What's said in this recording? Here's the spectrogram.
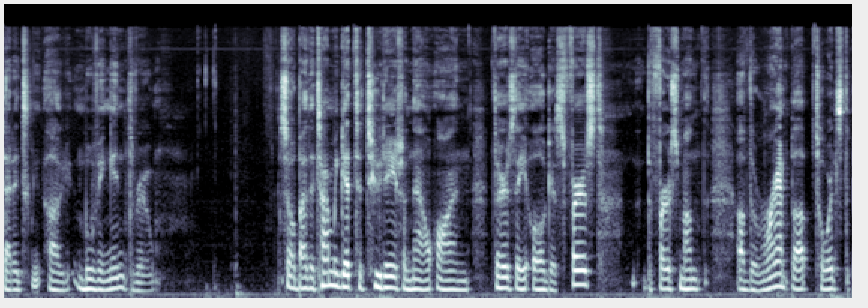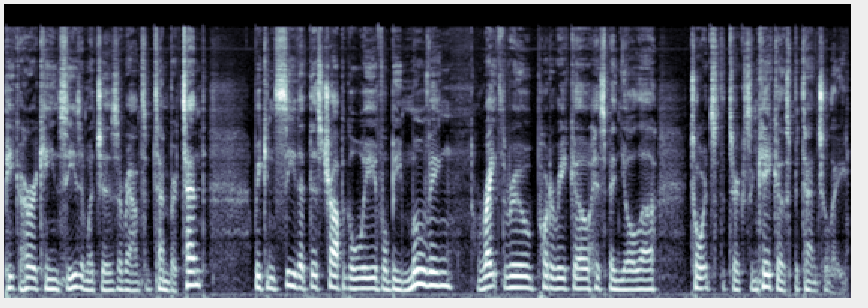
that it's uh, moving in through. So by the time we get to two days from now on Thursday, August 1st, the first month of the ramp up towards the peak of hurricane season, which is around September 10th, we can see that this tropical wave will be moving right through Puerto Rico, Hispaniola, towards the Turks and Caicos potentially.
